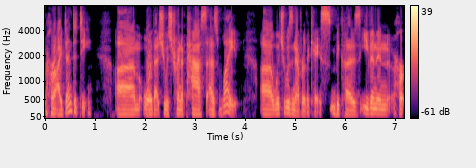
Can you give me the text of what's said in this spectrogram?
her identity um, or that she was trying to pass as white uh, which was never the case because even in her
